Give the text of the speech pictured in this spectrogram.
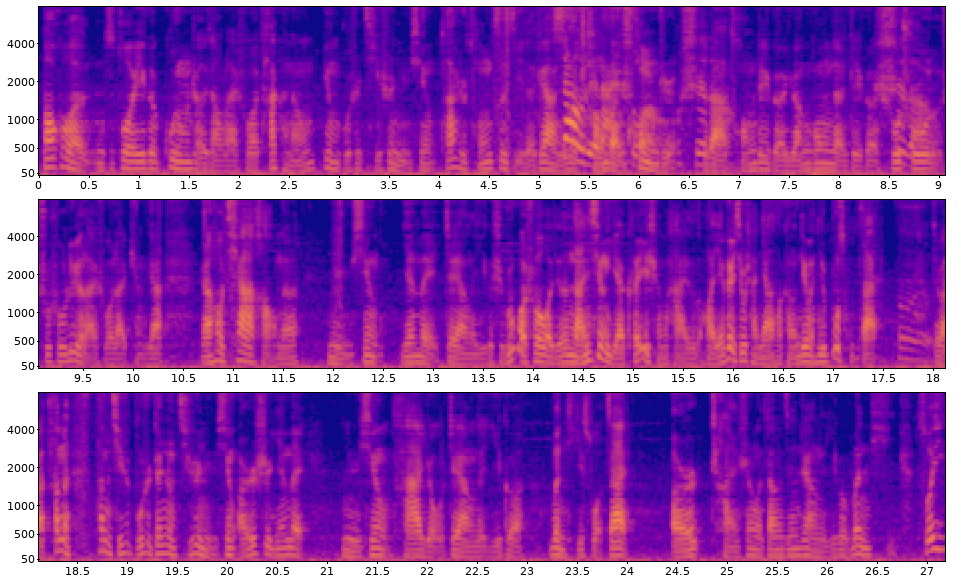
包括你作为一个雇佣者的角度来说，他可能并不是歧视女性，他是从自己的这样一个成本控制，是对吧？从这个员工的这个输出输出率来说来评价，然后恰好呢。女性因为这样的一个事，如果说我觉得男性也可以生孩子的话，也可以休产假的话，可能这个问题就不存在。嗯，对吧？他们他们其实不是真正歧视女性，而是因为女性她有这样的一个问题所在，而产生了当今这样的一个问题。所以，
